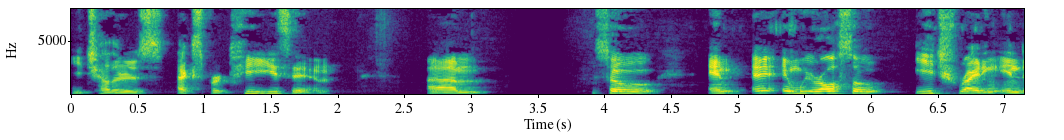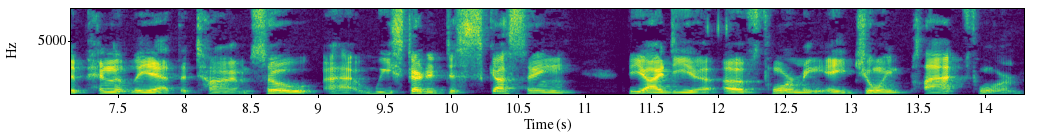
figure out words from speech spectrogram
each other's expertise in. Um, so and and we were also each writing independently at the time. So uh, we started discussing the idea of forming a joint platform.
